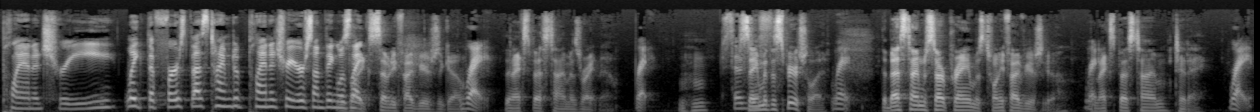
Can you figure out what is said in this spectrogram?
plant a tree, like the first best time to plant a tree or something was, was like, like seventy five years ago. right, The next best time is right now. right. Mm-hmm. So Same just- with the spiritual life. right, The best time to start praying was 25 years ago. Right. The next best time today. right.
